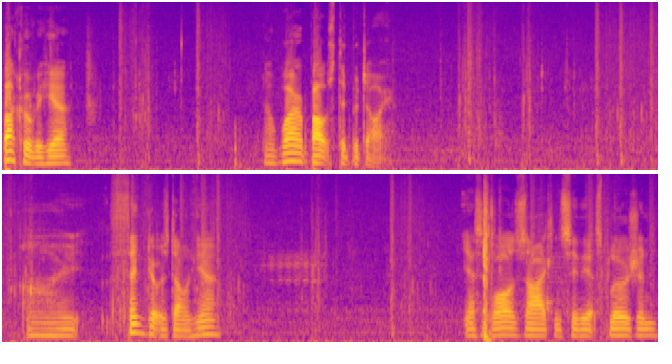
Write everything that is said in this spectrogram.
Back over here. Now, whereabouts did we die? I think it was down here. Yes, it was. I can see the explosion.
